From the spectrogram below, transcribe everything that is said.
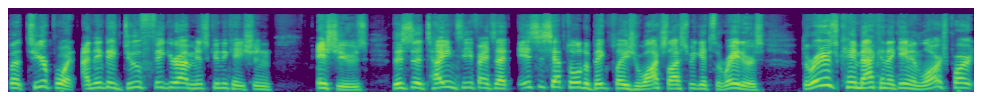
But to your point, I think they do figure out miscommunication issues. This is a Titans defense that is susceptible to big plays. You watched last week against the Raiders. The Raiders came back in that game in large part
